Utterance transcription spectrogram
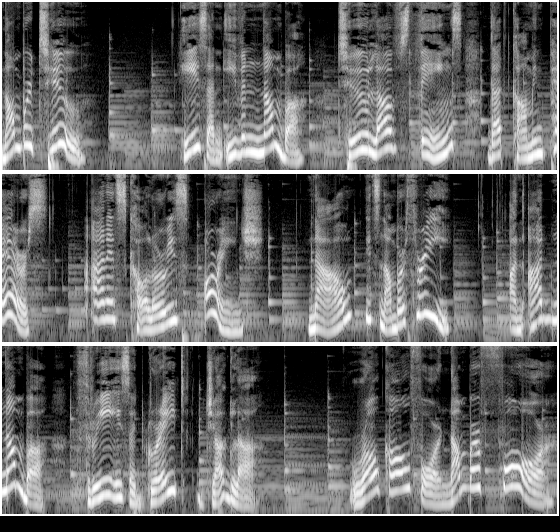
number two. He's an even number. Two loves things that come in pairs and its color is orange. Now it's number three. An odd number. Three is a great juggler. Roll call for number four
